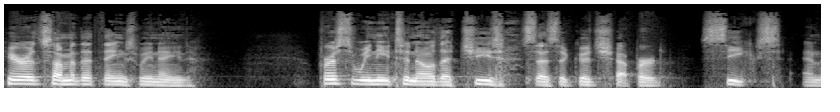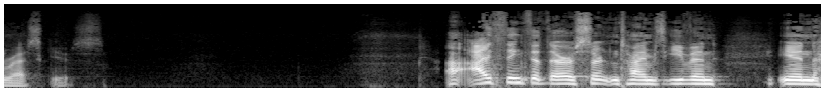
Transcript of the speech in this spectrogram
Here are some of the things we need. First, we need to know that Jesus, as a good shepherd, seeks and rescues. I think that there are certain times, even in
